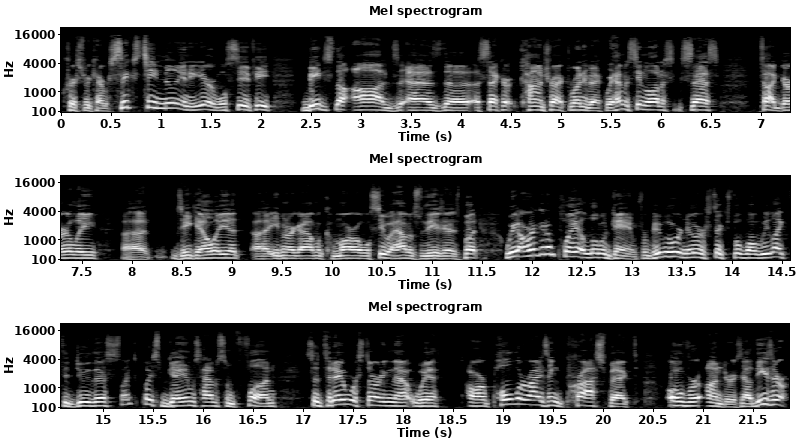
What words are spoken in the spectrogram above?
Chris McCaffrey. 16 million a year. We'll see if he beats the odds as the a second contract running back. We haven't seen a lot of success. Todd Gurley, uh, Zeke Elliott, uh, even our guy Alvin Kamara. We'll see what happens with these guys. But we are going to play a little game. For people who are newer to Sticks football, we like to do this. like to play some games, have some fun. So today we're starting that with our polarizing prospect over unders. Now, these are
